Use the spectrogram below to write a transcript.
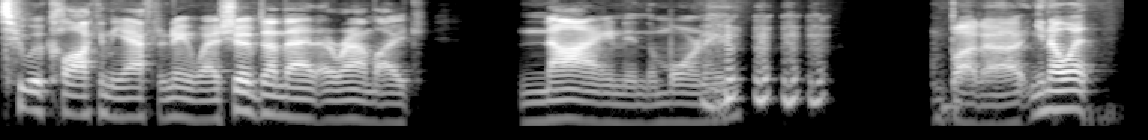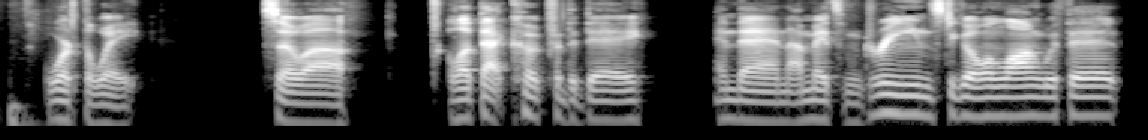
two o'clock in the afternoon. When I should have done that around like nine in the morning. but uh, you know what? Worth the wait. So uh, I let that cook for the day, and then I made some greens to go along with it.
